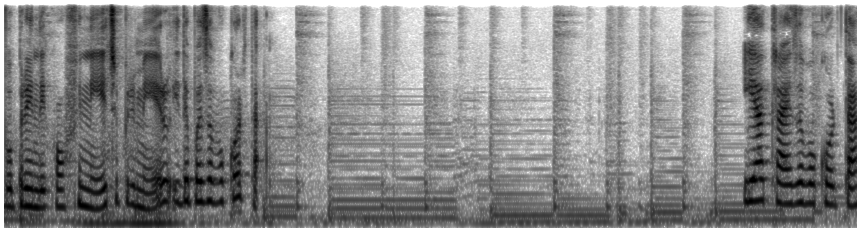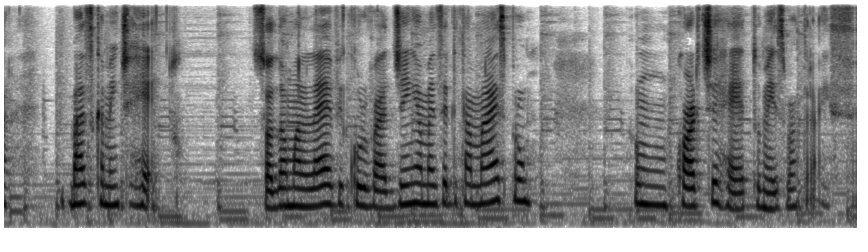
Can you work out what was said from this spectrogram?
Vou prender com alfinete primeiro e depois eu vou cortar. E atrás eu vou cortar basicamente reto. Só dá uma leve curvadinha, mas ele tá mais para um, pra um corte reto mesmo atrás.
